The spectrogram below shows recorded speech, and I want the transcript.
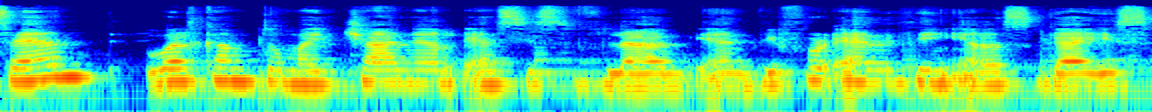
Welcome to my channel, Essy's Vlog. And before anything else, guys,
